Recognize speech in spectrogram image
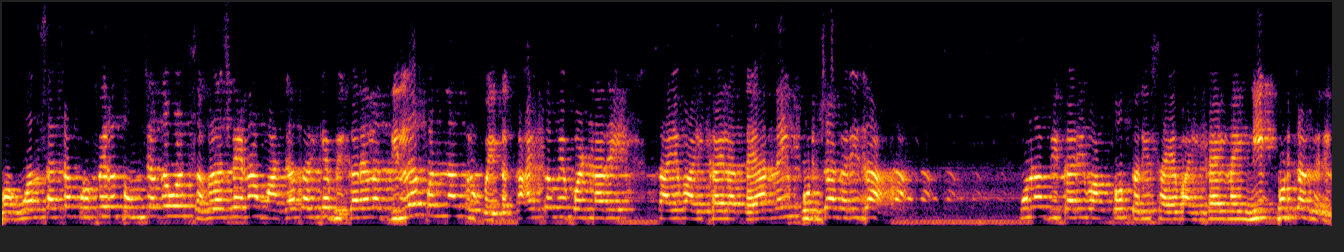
भगवंताच्या कृपेनं तुमच्या जवळ सगळंच आहे ना माझ्यासारख्या भिकाऱ्याला दिलं पन्नास रुपये तर काय कमी पडणार आहे? साहेब ऐकायला तयार नाही. पुढच्या घरी जा. पुन्हा भिकारी वागतो तरी साहेब ऐकायला नाही. निघ पुढच्या घरी.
